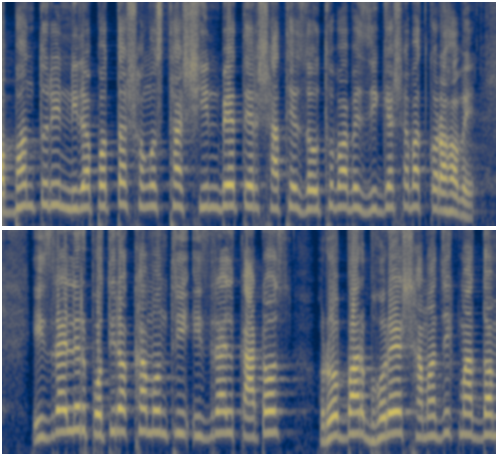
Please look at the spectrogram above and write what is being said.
অভ্যন্তরীণ নিরাপত্তা সংস্থা সিনবেতের সাথে যৌথভাবে জিজ্ঞাসাবাদ করা হবে। ইসরায়েলের প্রতিরক্ষা মন্ত্রী ইসরায়েল কাটস রোববার ভোরে সামাজিক মাধ্যম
